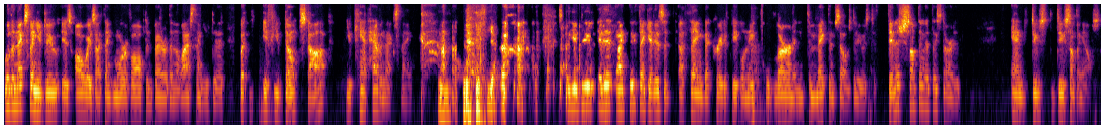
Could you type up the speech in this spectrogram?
Well, the next thing you do is always, I think, more evolved and better than the last thing you did. But if you don't stop, you can't have a next thing. mm. yeah. so you do it is I do think it is a, a thing that creative people need to learn and to make themselves do is to finish something that they started and do do something else.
